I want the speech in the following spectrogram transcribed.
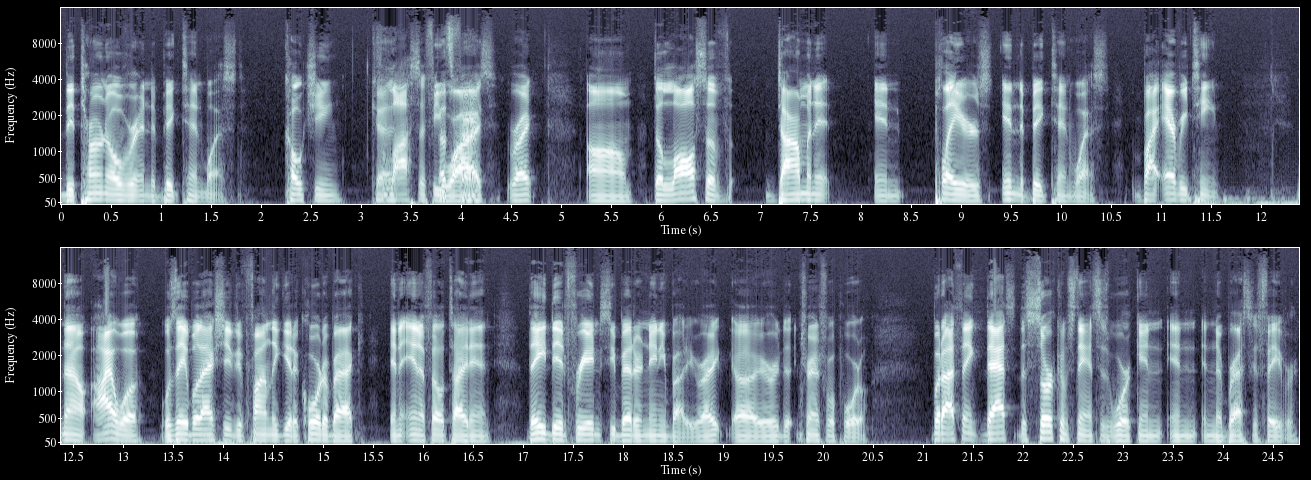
the turnover in the Big Ten West, coaching okay. philosophy that's wise, fair. right? Um, the loss of dominant in players in the Big Ten West by every team. Now Iowa was able to actually to finally get a quarterback and an NFL tight end. They did free agency better than anybody, right? Uh, or the transfer portal. But I think that's the circumstances work in, in, in Nebraska's favor.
